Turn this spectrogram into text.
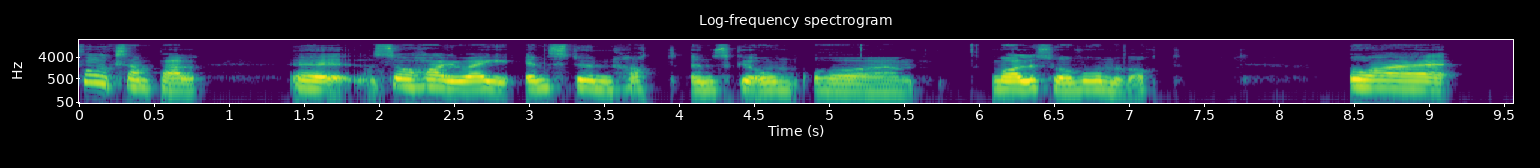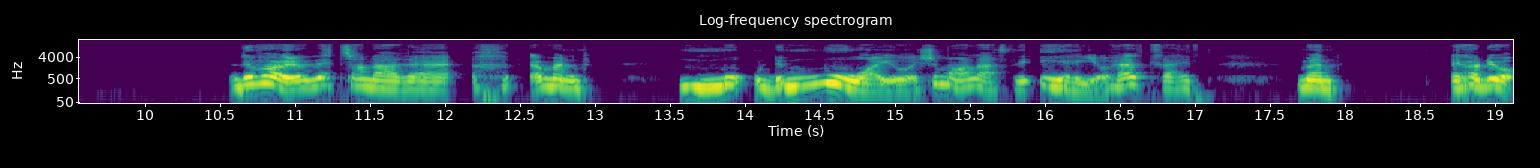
For eksempel eh, så har jo jeg en stund hatt ønske om å eh, male soverommet vårt. Og eh, det var jo litt sånn der eh, Ja, men må, det må jo ikke males. Det er jo helt greit. Men jeg hadde jo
